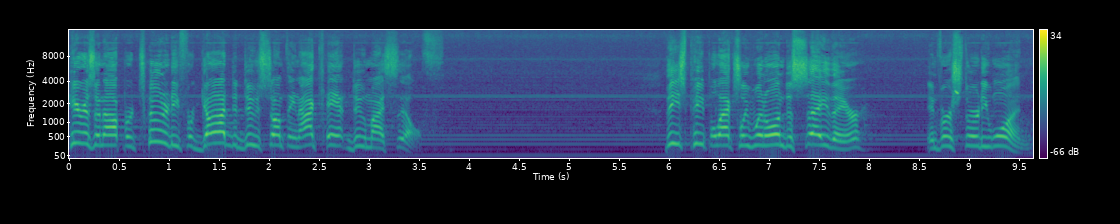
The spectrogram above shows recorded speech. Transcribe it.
Here is an opportunity for God to do something I can't do myself. These people actually went on to say there in verse 31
